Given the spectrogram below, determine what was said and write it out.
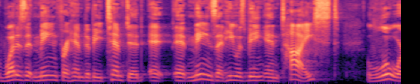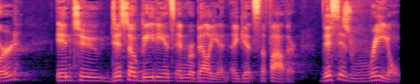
what does it mean for him to be tempted? It, it means that he was being enticed, lured into disobedience and rebellion against the Father. This is real.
